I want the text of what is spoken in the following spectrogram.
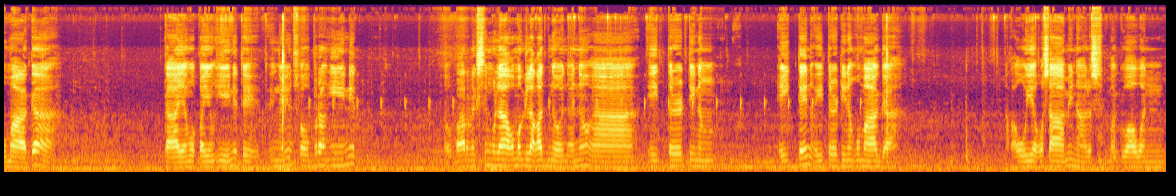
umaga kaya mo pa yung init eh. Eh, Ngayon sobrang init. So para nagsimula ako maglakad noon, ano, ah 8:30 ng 8:10 o 8:30 ng umaga. Nakauwi ako sa amin, halos magwawan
